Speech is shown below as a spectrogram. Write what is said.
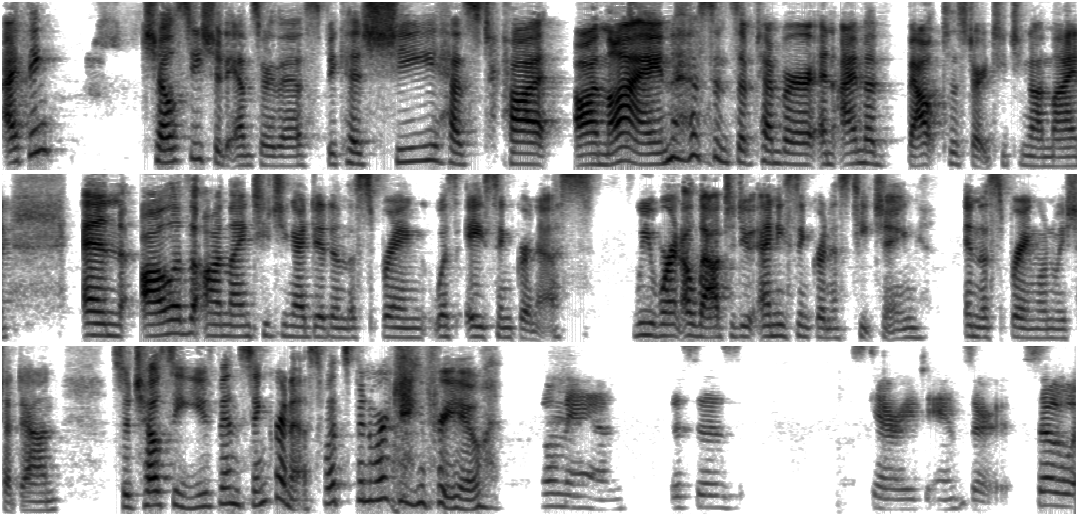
I think Chelsea should answer this because she has taught online since September, and I'm about to start teaching online. And all of the online teaching I did in the spring was asynchronous. We weren't allowed to do any synchronous teaching in the spring when we shut down. So, Chelsea, you've been synchronous. What's been working for you? Oh man, this is scary to answer. So,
